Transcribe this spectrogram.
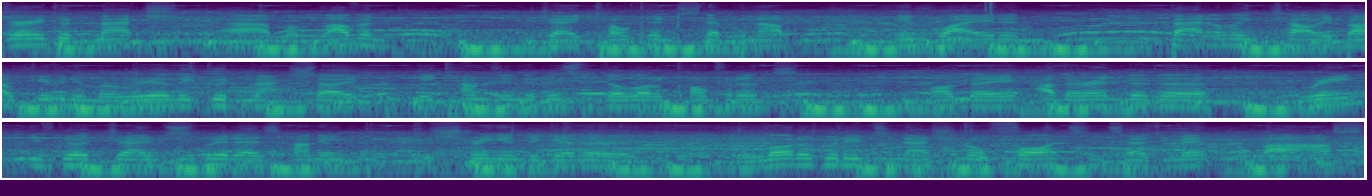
very good match. Um, I'm loving Jay Tonkin stepping up in weight and battling Charlie Bub, giving him a really good match. So he comes into this with a lot of confidence. On the other end of the ring, you've got James Sweet as Honey stringing together a lot of good international fights since they've met last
